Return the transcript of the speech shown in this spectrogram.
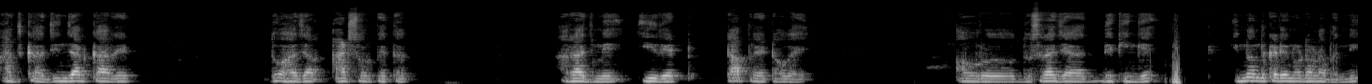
आज का जिंजर का रेट दो हज़ार आठ सौ रुपये तक हराज में ये रेट टॉप रेट हो गए और दूसरा ಜ ದೇಖಿಂಗೆ ಇನ್ನೊಂದು ಕಡೆ ನೋಡೋಣ ಬನ್ನಿ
